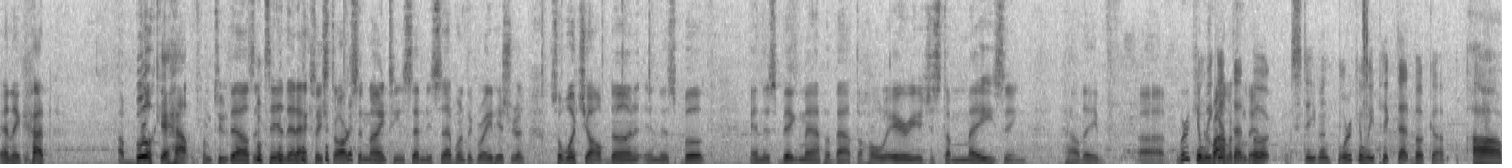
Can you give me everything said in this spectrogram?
and they got a book out from 2010 that actually starts in 1977 with the great history. So what y'all have done in this book and this big map about the whole area is just amazing how they've. Uh, Where can we get that it. book, Stephen? Where can we pick that book up? uh,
